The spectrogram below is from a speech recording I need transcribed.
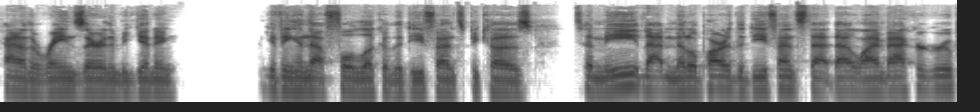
kind of the reins there in the beginning, giving him that full look of the defense. Because to me, that middle part of the defense, that that linebacker group,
